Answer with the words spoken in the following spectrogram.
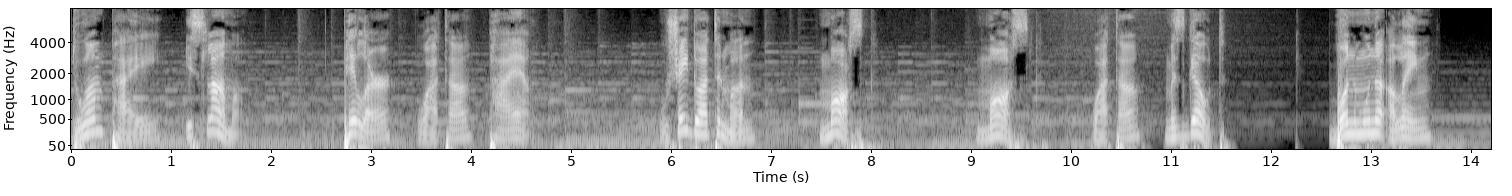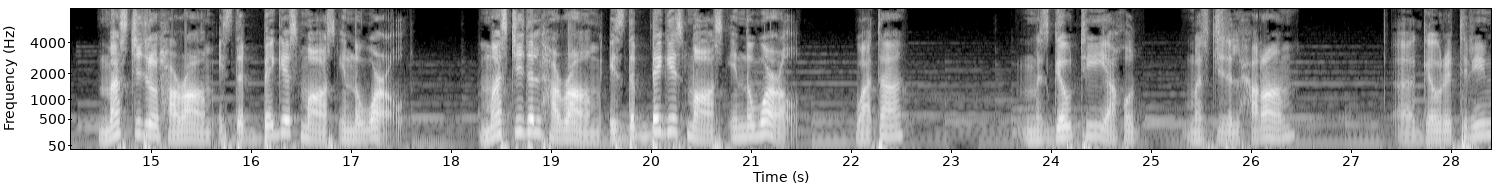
Duampai Islamo Pillar Wata paya Ushei Duatinman Mosque Mosque Wata Mizgout Bonmuna Alain Masjid al-Haram is the biggest mosque in the world. Masjid al-Haram is the biggest mosque in the world. Wata ya Yahud Masjid al-Haram گەورەترین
